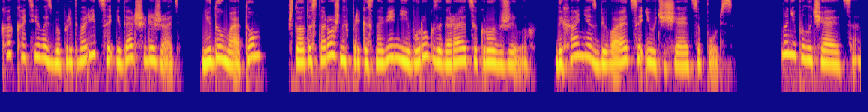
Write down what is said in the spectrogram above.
Как хотелось бы притвориться и дальше лежать, не думая о том, что от осторожных прикосновений его рук загорается кровь в жилах, дыхание сбивается и учащается пульс. Но не получается.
